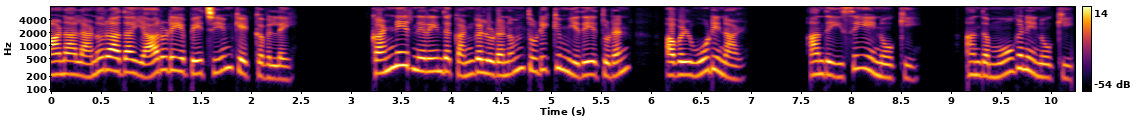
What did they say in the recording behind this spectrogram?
ஆனால் அனுராதா யாருடைய பேச்சையும் கேட்கவில்லை. கண்ணீர் நிறைந்த கண்களுடனும் துடிக்கும் இதயத்துடன் அவள் ஓடினாள். அந்த இசையை நோக்கி. அந்த மோகனை நோக்கி.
